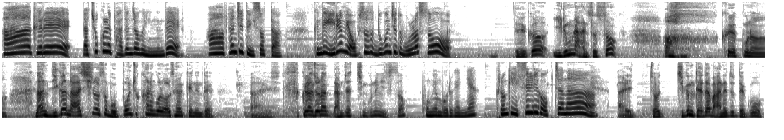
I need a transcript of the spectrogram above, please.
아 그래 나 초콜릿 받은 적은 있는데 아 편지도 있었다. 근데 이름이 없어서 누군지도 몰랐어. 내가 이름을 안 썼어? 아, 그랬구나. 난 네가 나 싫어서 못 본 척하는 거라고 생각했는데. 아이씨. 그나저나 남자친구는 있어? 보면 모르겠냐? 그런 게 있을 리가 없잖아. 아이, 저 지금 대답 안 해도 되고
